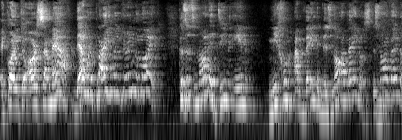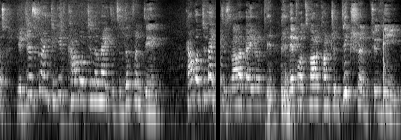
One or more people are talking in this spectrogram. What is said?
according to Or Sameach, that would apply even during the Moed. Because it's not a din in Nichum Avelim. There's no Avelos. There's no Avelos. You're just going to give kavod to the meit. It's a different din. Kavod to meit is not Avelos. and therefore it's not a contradiction to the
